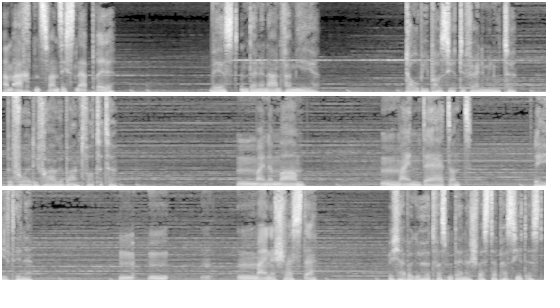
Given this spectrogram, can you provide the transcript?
Am 28. April. Wer ist in deiner nahen Familie? Toby pausierte für eine Minute, bevor er die Frage beantwortete. Meine Mom, mein Dad und... Er hielt inne. Meine Schwester. Ich habe gehört, was mit deiner Schwester passiert ist.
